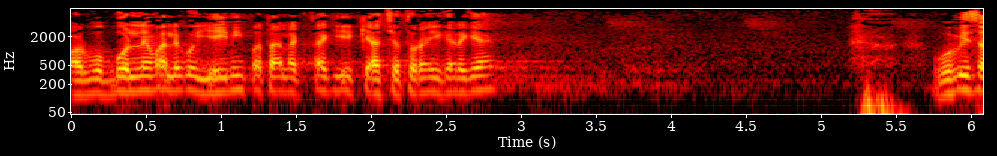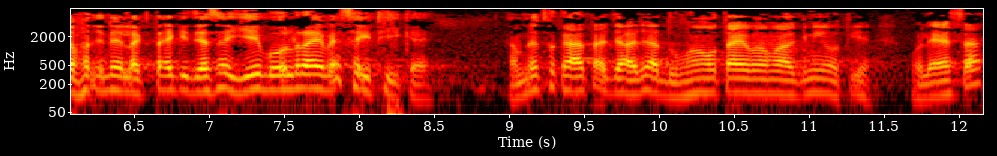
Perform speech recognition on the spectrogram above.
और वो बोलने वाले को यही नहीं पता लगता कि ये क्या चतुराई कर गया वो भी समझने लगता है कि जैसा ये बोल रहा है, वैसा ही ठीक है। हमने तो कहा था जहाँ जहाँ धुआँ होता है, वहाँ अग्नि होती है। बोले, ऐसा?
